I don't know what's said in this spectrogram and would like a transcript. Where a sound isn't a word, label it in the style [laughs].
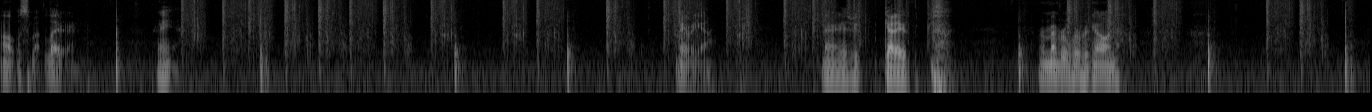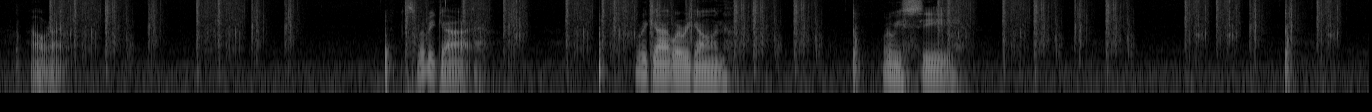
Oh, sm- later. Right? There we go. There it is. We gotta [laughs] remember where we're going. Alright. So what do we got? What do we got? Where are we going? What do we see?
